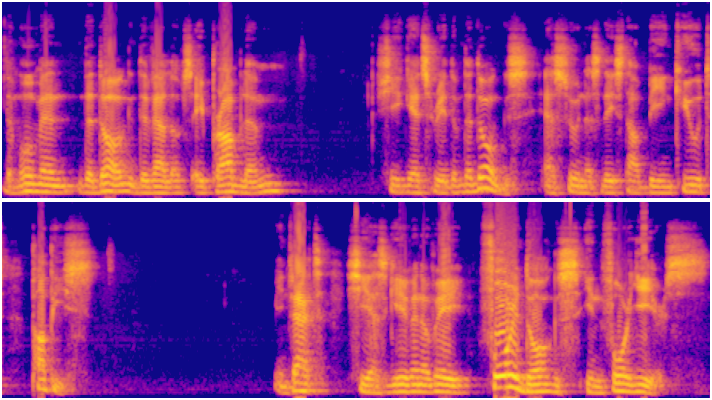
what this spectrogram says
the moment the dog develops a problem she gets rid of the dogs as soon as they stop being cute puppies. In fact, she has given away four dogs in four years.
